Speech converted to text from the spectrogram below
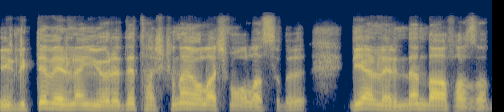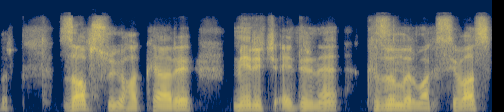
birlikte verilen yörede taşkına yol açma olasılığı diğerlerinden daha fazladır? Zap suyu Hakkari, Meriç Edirne, Kızılırmak Sivas,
